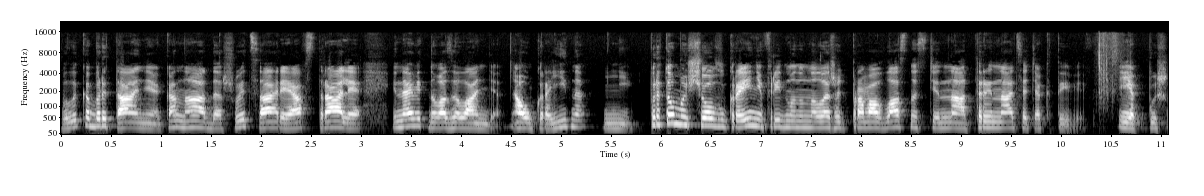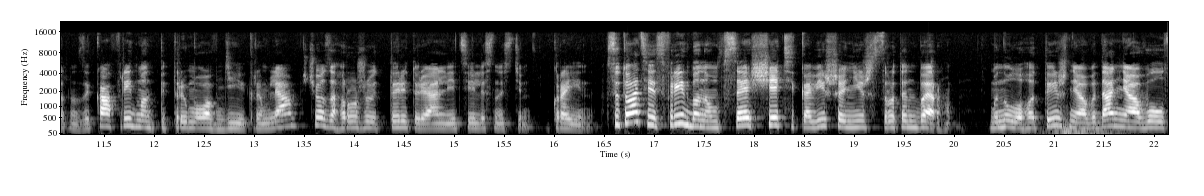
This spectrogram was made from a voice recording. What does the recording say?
Велика Британія, Канада, Швейцарія, Австралія і навіть Нова Зеландія. А Україна ні. При тому, що в Україні Фрідману належать права власності на 13 активів. І як пише НАЗК, Фрідман підтримував дії Кремля, що загрожують територіальній цілісності України. В ситуації з Фрідманом все ще цікавіше ніж з Ротенбергом. Минулого тижня видання Wall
